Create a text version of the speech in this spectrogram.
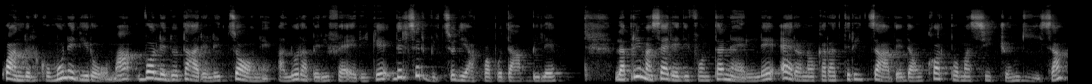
quando il Comune di Roma volle dotare le zone allora periferiche del servizio di acqua potabile. La prima serie di fontanelle erano caratterizzate da un corpo massiccio in ghisa,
